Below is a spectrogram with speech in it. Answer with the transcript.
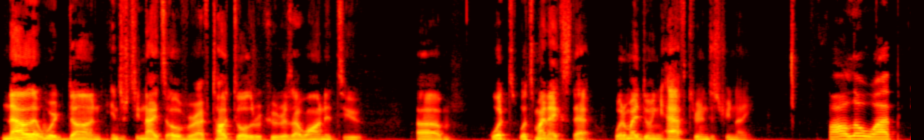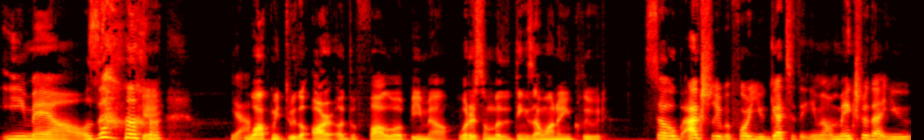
now that we're done, interesting night's over. I've talked to all the recruiters I wanted to. Um, what's what's my next step? What am I doing after industry night? Follow up emails. Okay. Yeah. Walk me through the art of the follow up email. What are some of the things I want to include? So actually, before you get to the email, make sure that you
